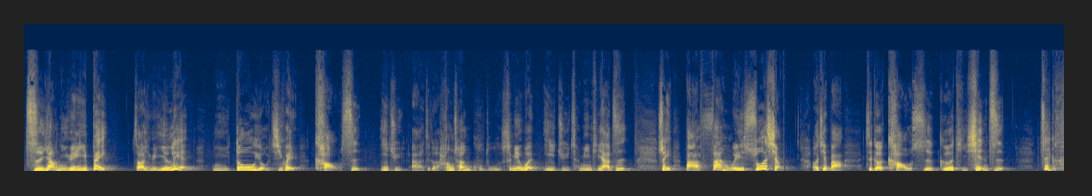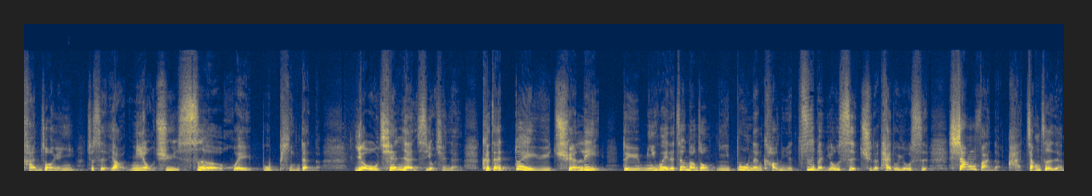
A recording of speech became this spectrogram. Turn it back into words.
只要你愿意背，只要你愿意练，你都有机会考试一举啊！这个寒窗苦读十年问，一举成名天下知。所以把范围缩小，而且把这个考试格体限制，这个很重要原因就是要扭曲社会不平等的。有钱人是有钱人，可在对于权力、对于名位的争当中，你不能靠你的资本优势取得太多优势。相反的啊，江浙人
